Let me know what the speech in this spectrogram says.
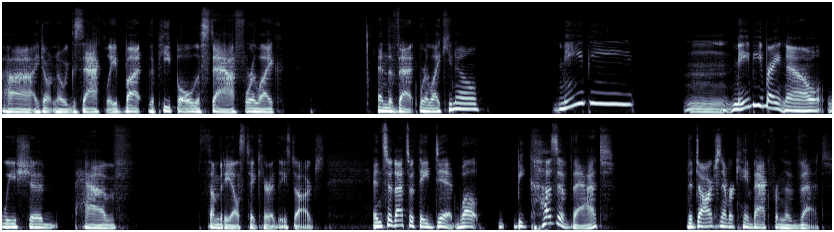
uh, I don't know exactly, but the people, the staff, were like, and the vet were like, you know, maybe, mm, maybe right now we should have somebody else take care of these dogs. And so that's what they did. Well, because of that, the dogs never came back from the vet.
